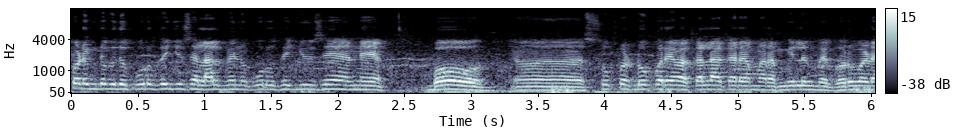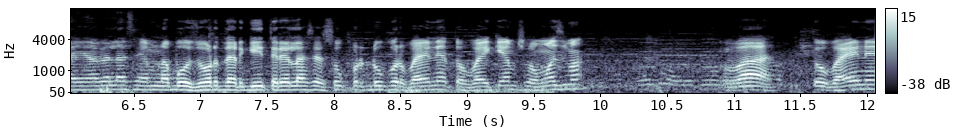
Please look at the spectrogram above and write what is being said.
રેકોર્ડિંગ તો બધું પૂરું થઈ ગયું છે, લાલભાઈનું પૂરું થઈ ગયું છે અને બહુ સુપર ડુપર એવા કલાકાર અમારા મિલનભાઈ ભરવાડ અહીંયા આવેલા છે, એમના બહુ જોરદાર ગીત રહેલા છે સુપર ડુપર ભાઈને. તો ભાઈ, કેમ છો મજમાં? વાહ, તો ભાઈને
